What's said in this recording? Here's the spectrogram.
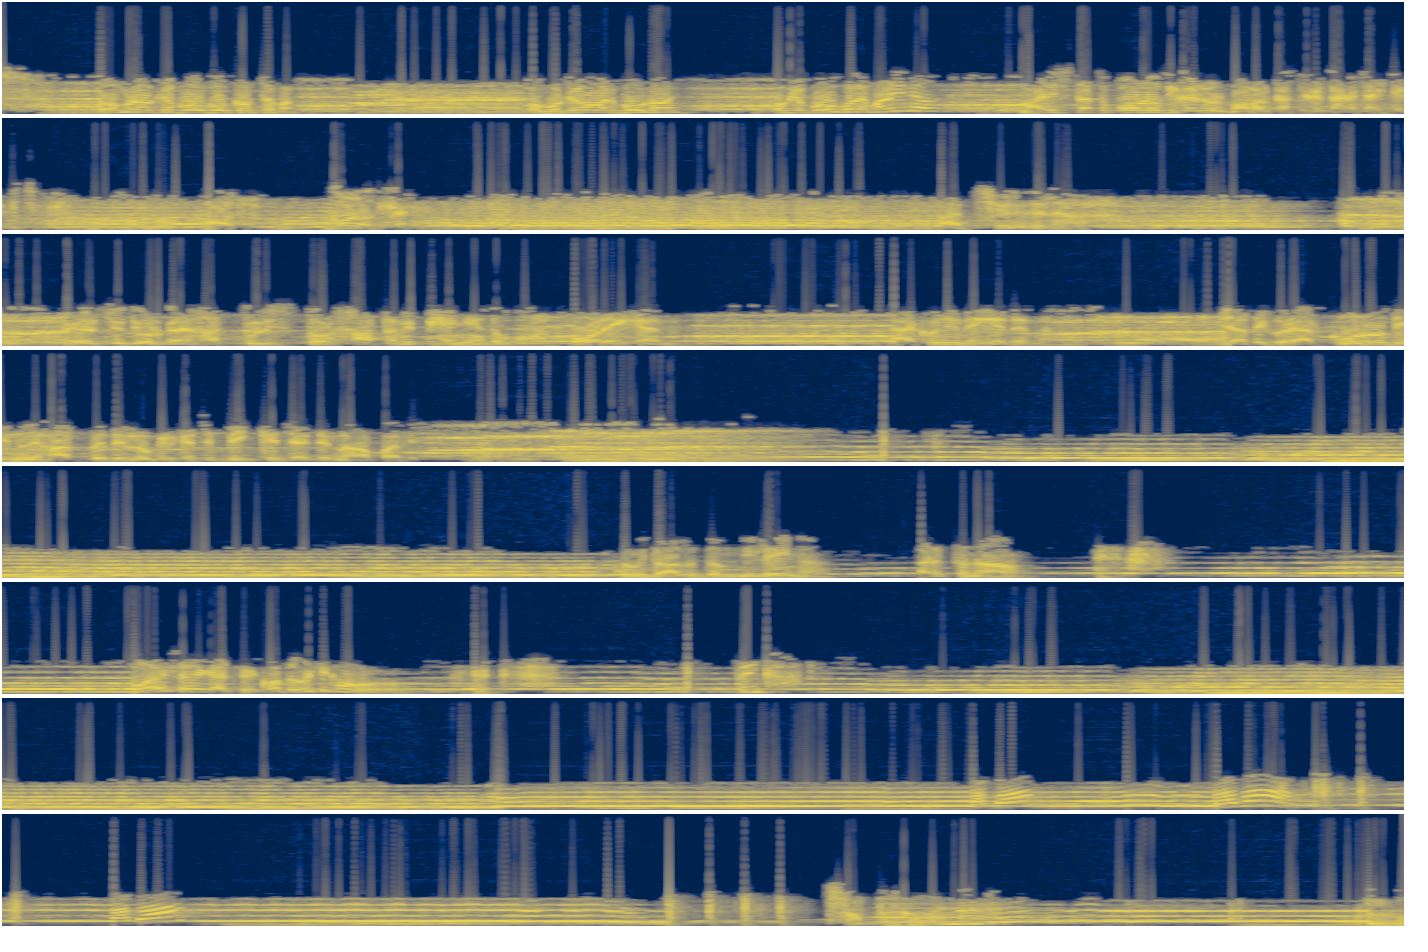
তোমরা ওকে বউ বউ করতে পারো। ও মোটেও আমার বউ নয়। ওকে বউ বলে মানি না। মানিস না তো কোন অধিকারে ওর বাবার কাছ থেকে টাকা চাইতে গেছে। কোন অধিকারে? আজ ছেড়ে দিলাম ফের যদি ওর গায়ে হাত তুলিস, তোর হাত আমি ভেঙে দেবো। পরে কেন? এখনই ভেঙে দেন যাতে করে আর কোনোদিন ওই হাত পেতে লোকের কাছে ভিক্ষে চাইতে না পারে। তুমি তো আলুর দম নিলেই না। আর একটু নাও। বয়স হয়ে গেছে, কত বেশি খাব? তুই খা।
